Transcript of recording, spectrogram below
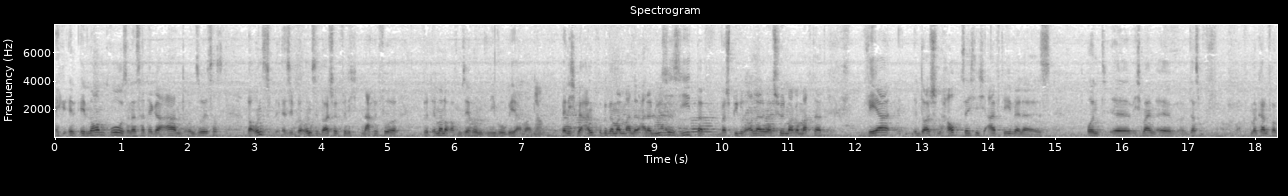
e- enorm groß und das hat er geahnt. Und so ist das bei uns, also bei uns in Deutschland finde ich nach wie vor, wird immer noch auf einem sehr hohen Niveau gejammert. Ja. Wenn ich mir angucke, wenn man mal eine Analyse sieht, was Spiegel Online ganz schön mal gemacht hat, wer in Deutschland hauptsächlich AfD-Wähler ist. Und äh, ich meine, äh, das man kann von,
